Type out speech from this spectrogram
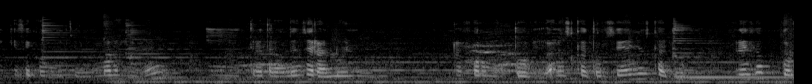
y que se convirtió en un marginal y trataron de encerrarlo en un reformatorio. A los 14 años cayó preso por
